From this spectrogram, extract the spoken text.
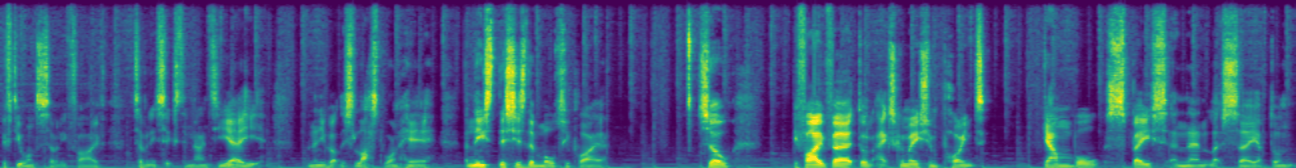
51 to 75, 76 to 98, and then you've got this last one here. And these this is the multiplier. So if I've uh, done exclamation point gamble space and then let's say I've done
